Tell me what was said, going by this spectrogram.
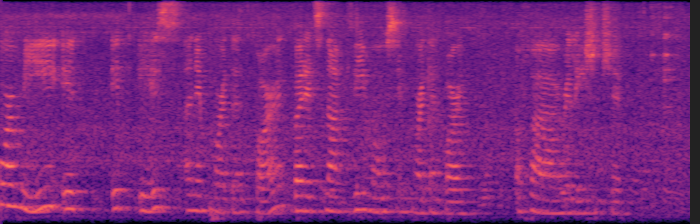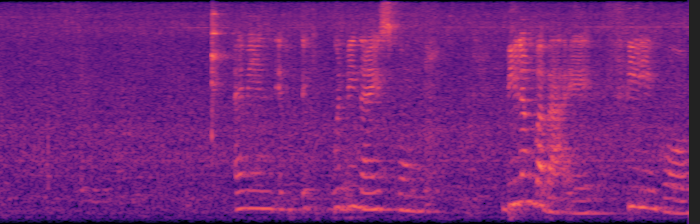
For me, it it is an important part, but it's not the most important part of a relationship. I mean, it, it would be nice kung bilang babae, feeling ko,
